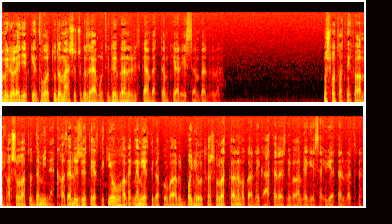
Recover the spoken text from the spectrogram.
amiről egyébként volt tudomása, csak az elmúlt időben ritkán vettem ki a részem belőle. Most mondhatnék valami hasonlatot, de minek? Ha az előzőt értik, jó, ha meg nem értik, akkor valami bonyolult hasonlattal nem akarnék átevezni valami egészen hülye területre.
